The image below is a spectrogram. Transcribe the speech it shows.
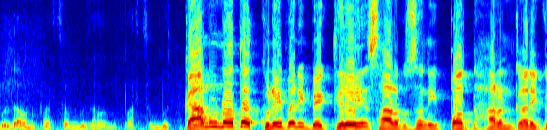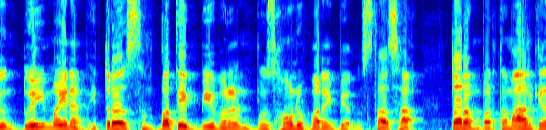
बुझाउनुपर्छ बुझाउनुपर्छ कानुन त कुनै पनि व्यक्तिले सार्वजनिक पद धारण गरेको दुई महिनाभित्र सम्पत्ति विवरण बुझाउनु पर्ने व्यवस्था छ। तर वर्तमानका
